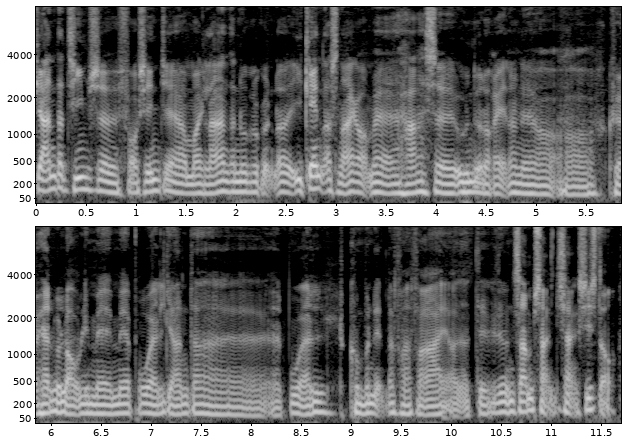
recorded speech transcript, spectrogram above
de andre teams, Force India og McLaren, der nu begynder igen at snakke om, at Haas udnytter reglerne og, og kører halvulovligt med, med at bruge alle de andre, at bruge alle komponenter fra Ferrari, og det, det var den samme sang, de sang sidste år.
